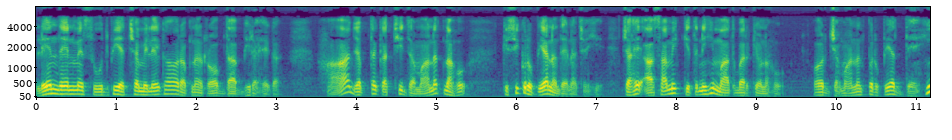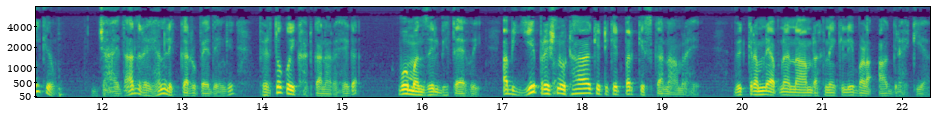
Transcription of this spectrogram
लेन देन में सूद भी अच्छा मिलेगा और अपना रौब दाब भी रहेगा। हाँ जब तक अच्छी जमानत न हो, किसी को रुपया न देना चाहिए। चाहे आसामी कितनी ही मातबर क्यों न हो। और जमानत पर रुपया दें ही क्यों? जायदाद रेहन लिखकर रुपए देंगे, फिर तो कोई खटका न रहेगा। वो मंजिल भी तय हुई। अब ये प्रश्न उठा कि टिकट पर किसका नाम रहे। विक्रम ने अपना नाम रखने के लिए बड़ा आग्रह किया।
